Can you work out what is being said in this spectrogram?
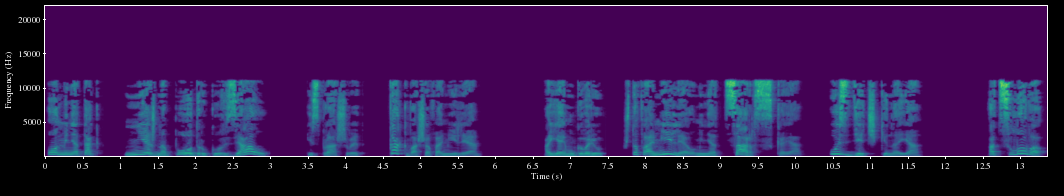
Он меня так нежно под руку взял и спрашивает, как ваша фамилия? А я ему говорю, что фамилия у меня царская, Уздечкиная. От слова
